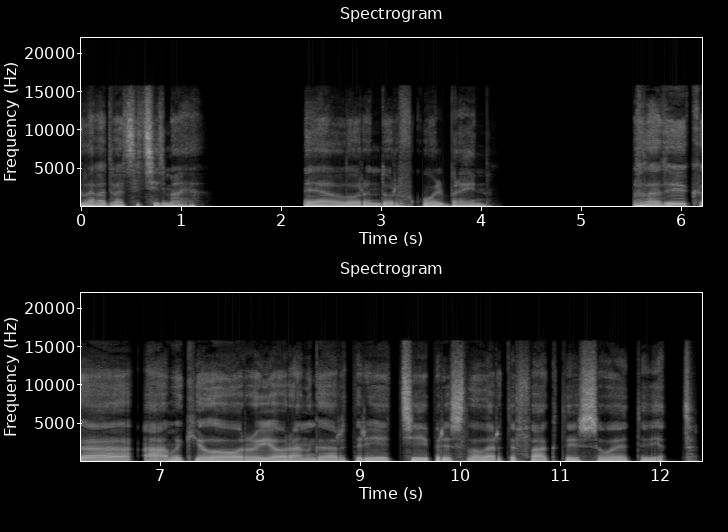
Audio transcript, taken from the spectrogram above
Глава 27. Эл Лорендорф Кольбрейн. Владыка Амакелор Йорангар III прислал артефакты и свой ответ.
